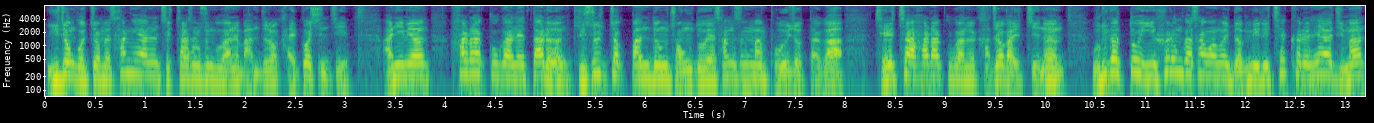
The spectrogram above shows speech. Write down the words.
이전 고점을 상회하는 재차 상승 구간을 만들어 갈 것인지 아니면 하락 구간에 따른 기술적 반등 정도의 상승만 보여줬다가 재차 하락 구간을 가져갈지는 우리가 또 이 흐름과 상황을 면밀히 체크를 해야지만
